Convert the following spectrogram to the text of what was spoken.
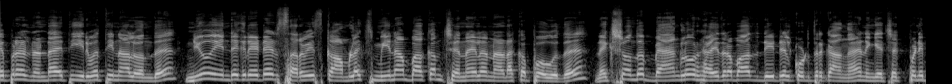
ஏப்ரல் ரெண்டாயிரத்தி இருபத்தி நாலு வந்து new integrated service complex Meenambakkam சென்னையில் நடக்க போகுது. நெக்ஸ்ட் வந்து பெங்களூர் ஹைதராபாத் டீட்டெயில் கொடுத்துருக்காங்க. நீங்கள் செக் பண்ணி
